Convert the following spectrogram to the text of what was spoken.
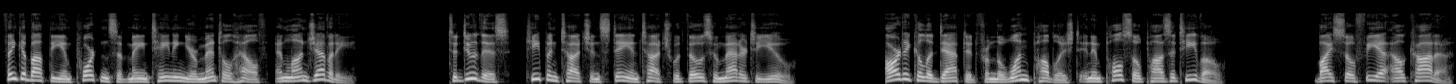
Think about the importance of maintaining your mental health and longevity. To do this, keep in touch and stay in touch with those who matter to you. Article adapted from the one published in Impulso Positivo by Sofia Alcada.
